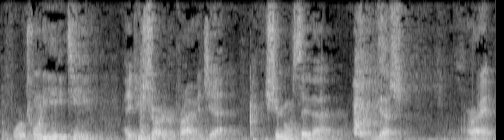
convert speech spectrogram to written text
Before 2018, had you chartered a private jet? You sure you want to say that? Yes. All right.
